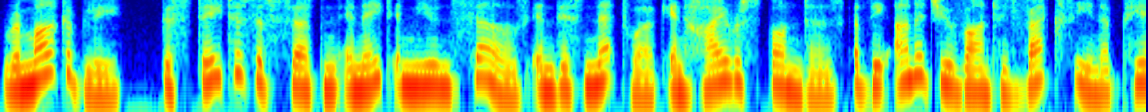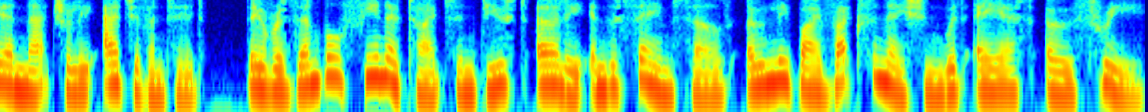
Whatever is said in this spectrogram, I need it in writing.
Remarkably, the status of certain innate immune cells in this network in high responders of the unadjuvanted vaccine appear naturally adjuvanted, they resemble phenotypes induced early in the same cells only by vaccination with AS03.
